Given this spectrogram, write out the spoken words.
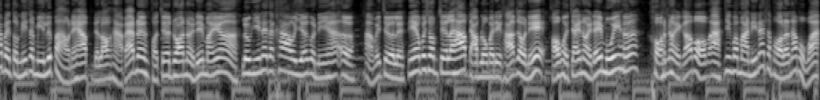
ถ้าเป็นตรงนี้จะมีหรือเปล่านะครับเดี๋ยวลองหาแป๊บนึงขอเจอดรอนหน่อยได้ไหมอะลุงนี้น่าจะเข้าเยอะกว่านี้ฮะเออหาไม่เจอเลยเนี่ยคุณผู้ชมเจอแล้วครับดำลงไปดิครับเจ้าวันนี้ขอหัวใจหน่อยได้มุ้ยเฮ้ขอหน่อยครับผมอะจริงประมาณนี้น่าจะพอแล้วนะผมว่า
